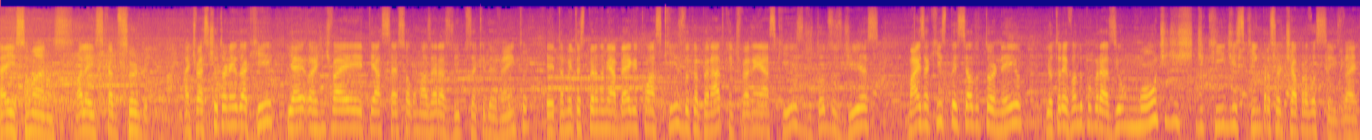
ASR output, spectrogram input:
É isso, manos. Olha isso, que absurdo. A gente vai assistir o torneio daqui e a gente vai ter acesso a algumas eras VIPs aqui do evento. E também estou esperando a minha bag com as keys do campeonato, que a gente vai ganhar as keys de todos os dias. Mais aqui especial do torneio e eu tô levando pro Brasil um monte de, de key de skin para sortear para vocês, velho.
